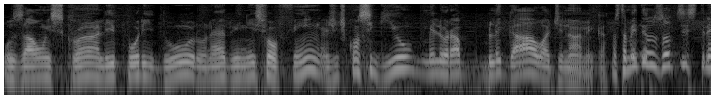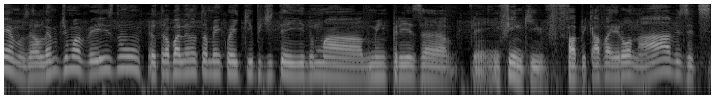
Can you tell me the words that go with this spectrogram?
usar um Scrum ali puro e duro, né, do início ao fim, a gente conseguiu melhorar legal a dinâmica. Mas também tem os outros extremos. Né? Eu lembro de uma vez, num, eu trabalhando também com a equipe de TI de uma, uma empresa, enfim, que fabricava aeronaves, etc.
